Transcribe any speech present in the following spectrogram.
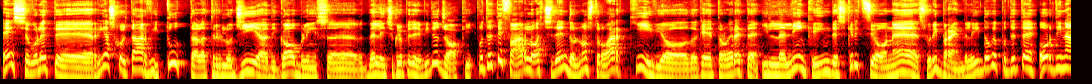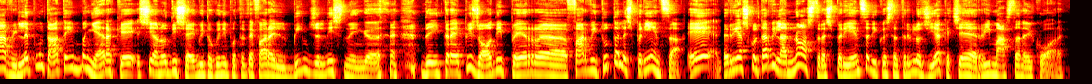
E se volete riascoltarvi tutta la trilogia di Goblins eh, dell'enciclopedia dei videogiochi, potete farlo accedendo al nostro archivio, che troverete il link in descrizione su Rebrandly, dove potete ordinarvi le puntate in maniera che siano di seguito, quindi potete fare il binge listening dei tre episodi per eh, farvi tutta l'esperienza e riascoltarvi la nostra esperienza di questa trilogia che ci è rimasta nel cuore.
